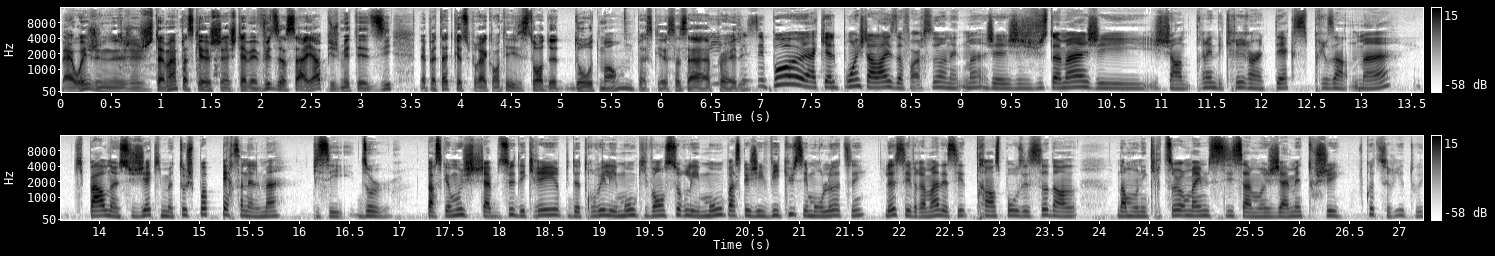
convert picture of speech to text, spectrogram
Ben oui, je- je- justement, parce que je, je t'avais vu dire ça ailleurs, puis je m'étais dit, ben peut-être que tu pourrais raconter des histoires de d'autres mondes, parce que ça, ça peut Je aider. sais pas à quel point je suis à l'aise de faire ça, honnêtement. Je- justement, j'ai- je suis en train d'écrire un texte présentement qui parle d'un sujet qui me touche pas personnellement, puis c'est dur. Parce que moi, je suis habituée d'écrire puis de trouver les mots qui vont sur les mots parce que j'ai vécu ces mots-là, tu sais. Là, c'est vraiment d'essayer de transposer ça dans, dans mon écriture, même si ça m'a jamais touché. Pourquoi tu ris, toi?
